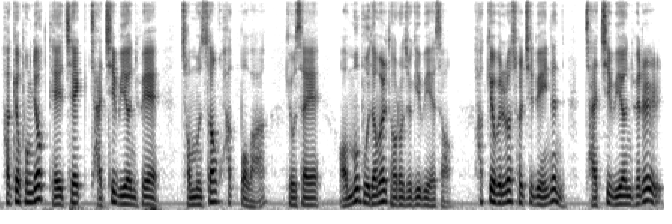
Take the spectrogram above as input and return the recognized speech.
학교 폭력 대책 자치위원회 전문성 확보와 교사의 업무 부담을 덜어주기 위해서 학교별로 설치되어 있는 자치위원회를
